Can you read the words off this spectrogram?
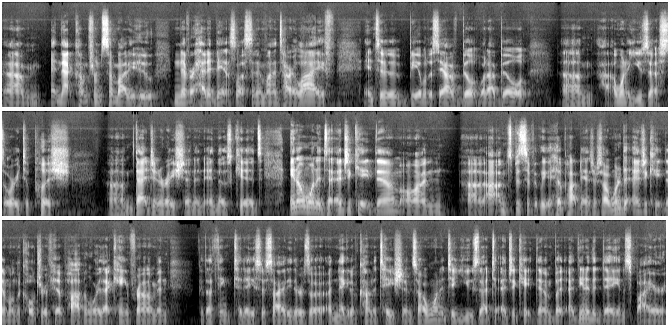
Um, and that comes from somebody who never had a dance lesson in my entire life. And to be able to say, I've built what I built, um, I, I want to use that story to push um, that generation and, and, those kids. And I wanted to educate them on. Uh, I'm specifically a hip hop dancer, so I wanted to educate them on the culture of hip hop and where that came from, and because I think today's society there's a, a, negative connotation. So I wanted to use that to educate them, but at the end of the day, inspire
